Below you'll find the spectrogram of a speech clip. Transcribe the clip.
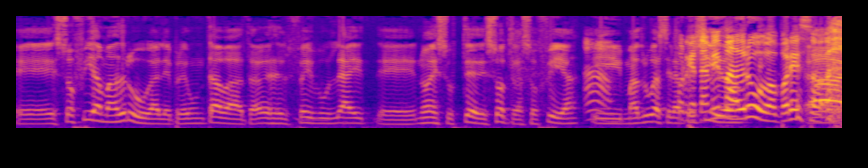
Eh, Sofía Madruga le preguntaba a través del Facebook Live, eh, no es usted, es otra Sofía, Ah, y Madruga se la Porque también madrugo, por eso. Ah,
